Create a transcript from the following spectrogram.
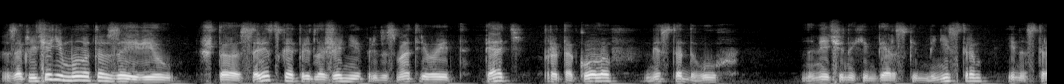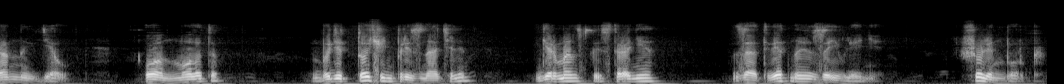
В заключение Молотов заявил, что советское предложение предусматривает пять протоколов вместо двух, намеченных имперским министром иностранных дел. Он, Молотов, будет очень признателен германской стране за ответное заявление. Шуленбург.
